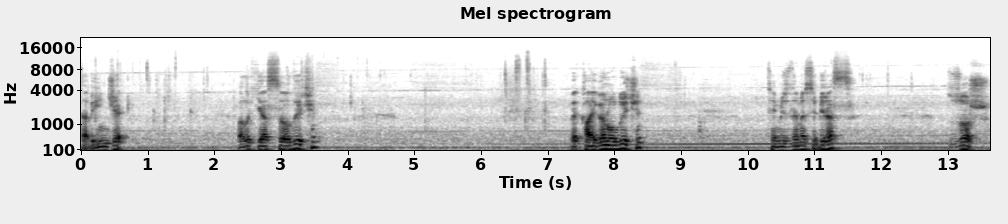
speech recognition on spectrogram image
Tabi ince balık yassı olduğu için ve kaygan olduğu için temizlemesi biraz zor.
